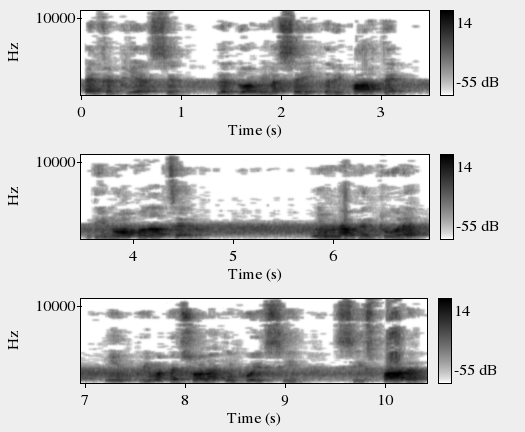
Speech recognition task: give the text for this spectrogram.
FPS nel 2006 riparte di nuovo da zero. Un'avventura in prima persona in cui si, si spara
